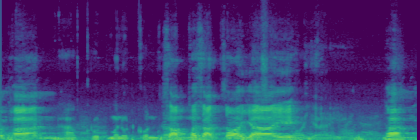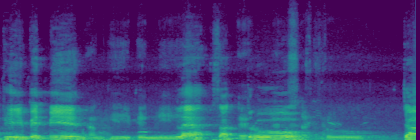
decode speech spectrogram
นพานนาคครุฑมนุษย์คนทำสัพพสัตว์น้อยใหญ่น้อยใหญ่ ทั้งที่เป็นมิตรทั้งที่เป็นมิตรและศัตรูและศัตรู เจ้า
